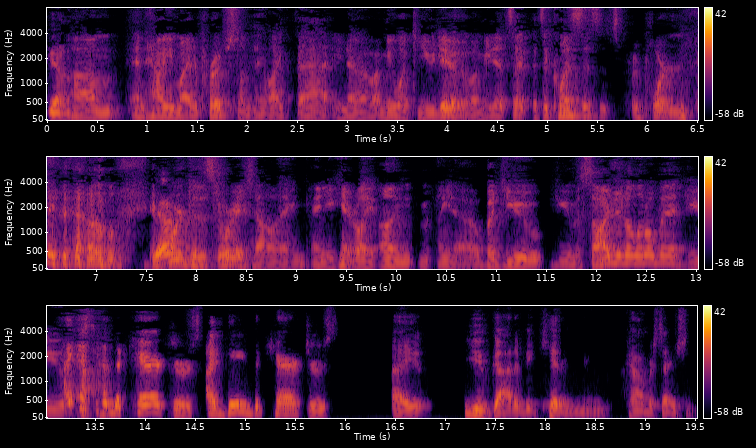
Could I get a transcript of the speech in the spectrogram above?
yeah. Um, and how you might approach something like that. You know, I mean, what can you do? I mean, it's a it's a coincidence. It's important, you know, important to the storytelling, and you can't really un, you know. But do you do you massage it a little bit? Do you? I just had the characters. I gave the characters a "you've got to be kidding me" conversation.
